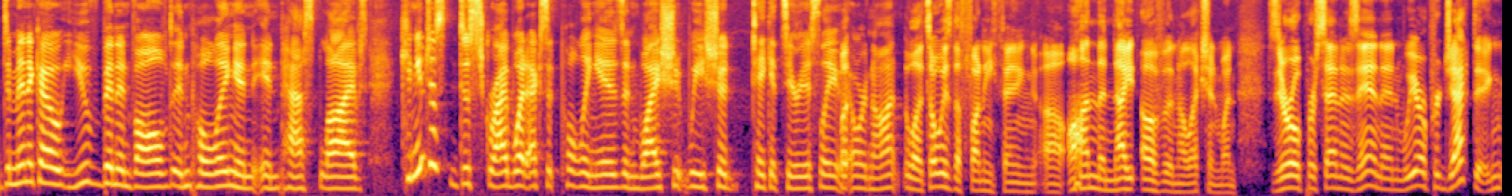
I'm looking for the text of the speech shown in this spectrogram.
Domenico, you've been involved in polling in, in past lives. Can you just describe what exit polling is and why should we should take it seriously or not? Well, it's always the funny thing uh, on the night of an election when 0% is in and we are projecting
